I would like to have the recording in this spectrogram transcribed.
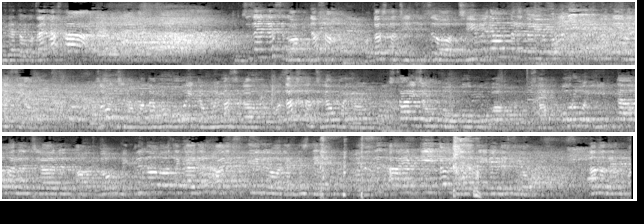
ありがとうございました。突然ですが皆さん私たち実はチームダンプルというものに取り組んでいるんですよ。ご存知の方も多いと思いますが私たちの通う国際情報高校は札幌インターカルチュアルテクノロジカルハイスクールを略して SIT と呼ばれている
